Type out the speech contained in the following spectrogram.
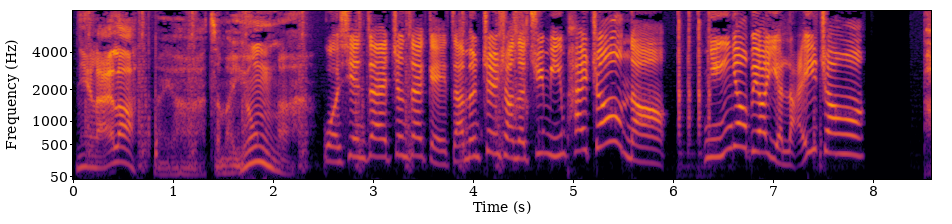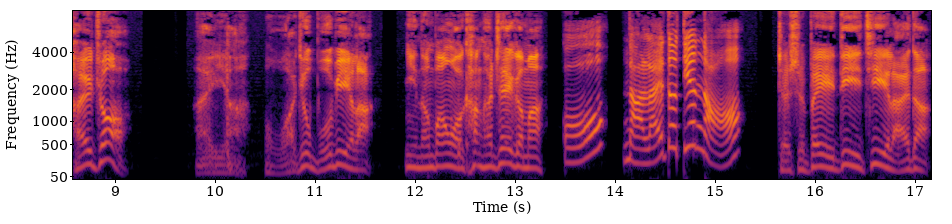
你来了！怎么用啊？我现在正在给咱们镇上的居民拍照呢。您要不要也来一张啊？拍照？哎呀，我就不必了。你能帮我看看这个吗？哦，哪来的电脑？这是贝蒂寄来的，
